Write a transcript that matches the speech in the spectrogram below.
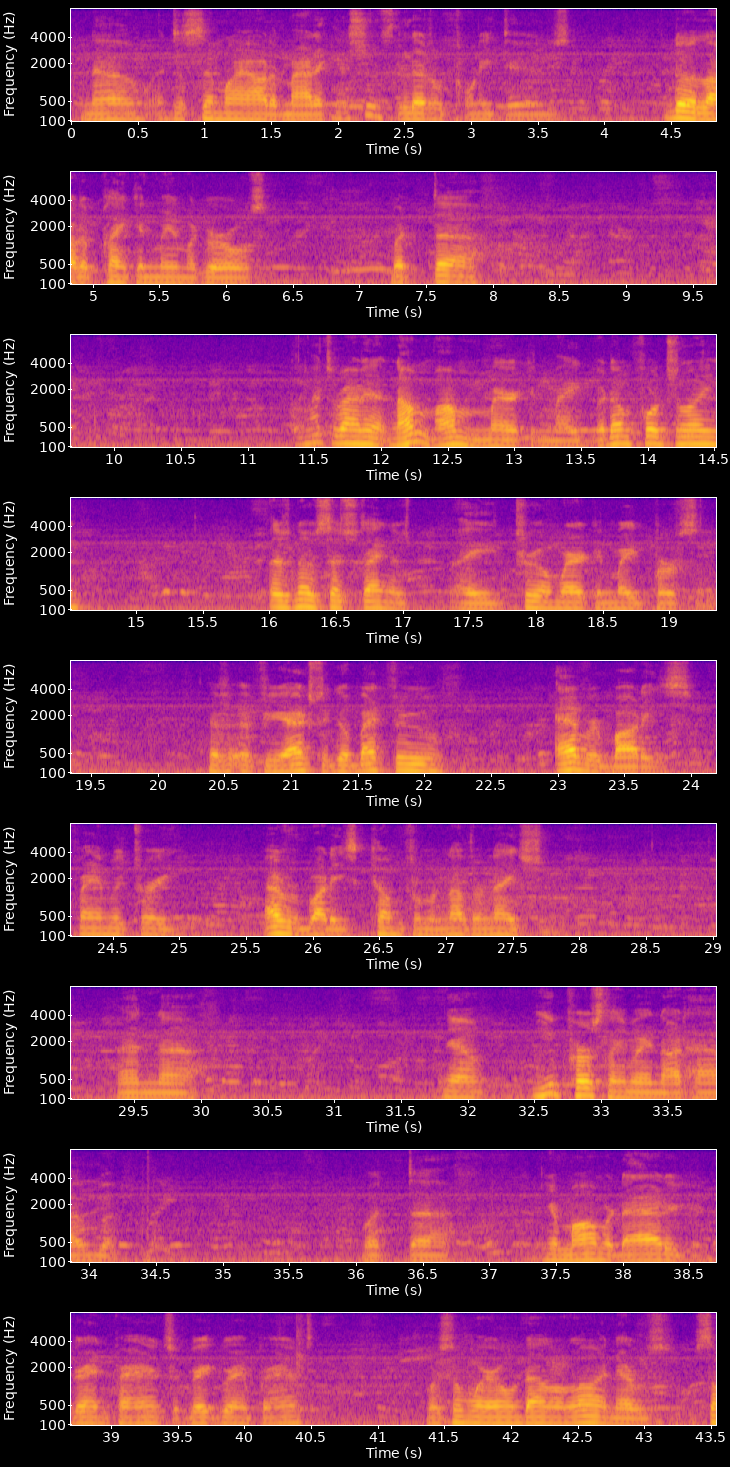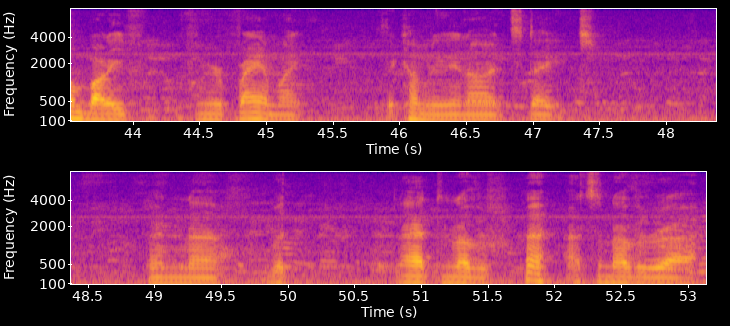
No, it's a semi-automatic. It shoots little 22s. Do a lot of planking, me and my girls. But uh, that's about it. And I'm I'm American made, but unfortunately, there's no such thing as a true American made person. If if you actually go back through everybody's family tree, everybody's come from another nation. And, uh, you know, you personally may not have, but, but, uh, your mom or dad or your grandparents or great grandparents or somewhere on down the line there was somebody from your family that come to the United States. And, uh, but that's another, that's another, uh,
